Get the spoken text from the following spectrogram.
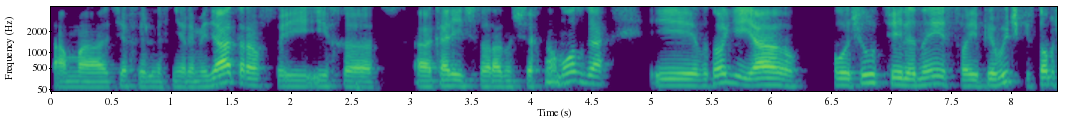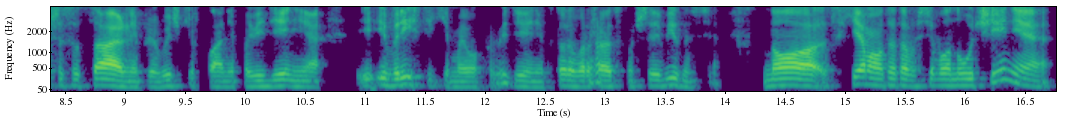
там тех или иных нейромедиаторов и их э, количества разных частях мозга. И в итоге я получил те или иные свои привычки, в том числе социальные привычки в плане поведения и эвристики моего поведения, которые выражаются в том числе и в бизнесе. Но схема вот этого всего научения,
